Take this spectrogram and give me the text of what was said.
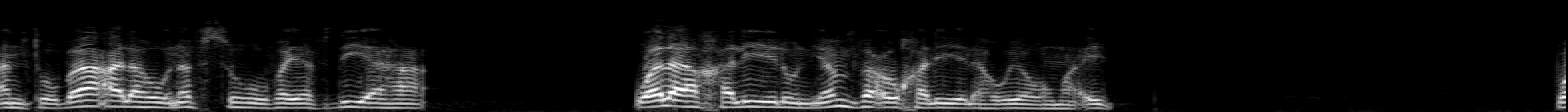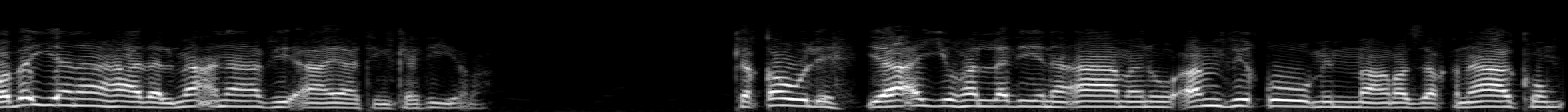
أن تباع له نفسه فيفديها ولا خليل ينفع خليله يومئذ. وبين هذا المعنى في آيات كثيرة. كقوله يا أيها الذين آمنوا أنفقوا مما رزقناكم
